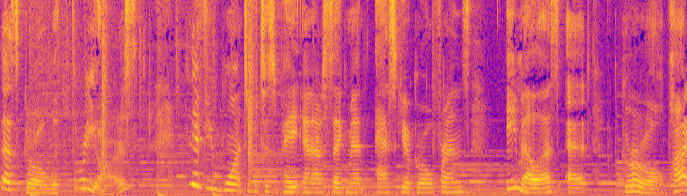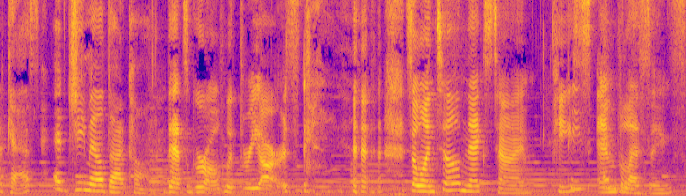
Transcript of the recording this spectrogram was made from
That's girl with three R's. And if you want to participate in our segment, Ask Your Girlfriends, email us at girlpodcast at gmail.com. That's girl with three R's. so until next time, peace, peace and, and blessings. blessings.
